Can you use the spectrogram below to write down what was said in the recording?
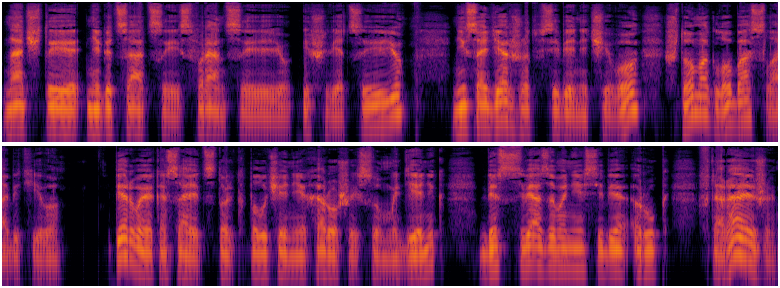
Начатые негациации с Францией и Швецией не содержат в себе ничего, что могло бы ослабить его. Первое касается только получения хорошей суммы денег, без связывания себе рук. Вторая же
